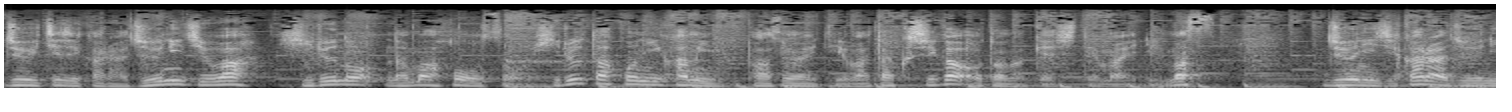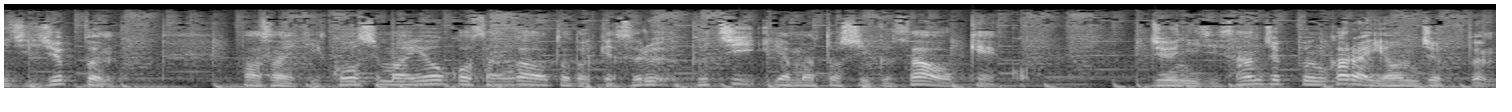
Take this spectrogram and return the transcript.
11時から12時は昼の生放送「昼タコに仮眠」パーソナリティ私がお届けしてまいります。12時から12時10分パーソナリティ高島陽子さんがお届けする「プチ大和しぐさお稽古」12時30分から40分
